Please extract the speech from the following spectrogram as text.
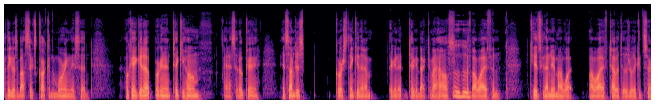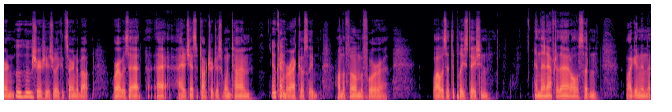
I think it was about six o'clock in the morning. They said, "Okay, get up. We're gonna take you home." And I said, "Okay." And so I'm just, of course, thinking that I'm they're gonna take me back to my house Mhm. with my wife and kids. 'cause I knew my wi- my wife Tabitha was really concerned. Mm-hmm. I'm sure she was really concerned about where I was at. I, I had a chance to talk to her just one time, Okay. kind of miraculously, on the phone before uh, while I was at the police station. And then after that, all of a sudden, while getting in the,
